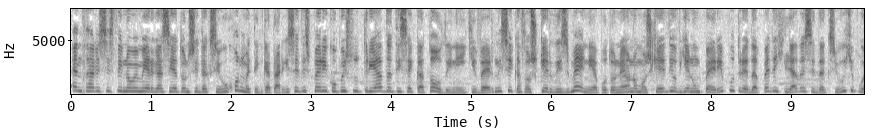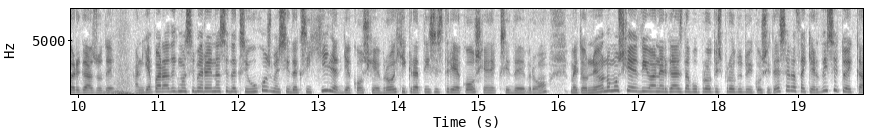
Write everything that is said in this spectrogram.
Ενθάρρυνση στην νομιμή εργασία των συνταξιούχων με την κατάργηση της περικοπής του 30% δίνει η κυβέρνηση, καθώς κερδισμένοι από το νέο νομοσχέδιο βγαίνουν περίπου 35.000 συνταξιούχοι που εργάζονται. Αν για παράδειγμα σήμερα ένας συνταξιούχος με σύνταξη 1.200 ευρώ έχει κρατήσει 360 ευρώ, με το νέο νομοσχέδιο, αν εργάζεται από 1η Πρώτου του 24, θα κερδίσει το 100%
